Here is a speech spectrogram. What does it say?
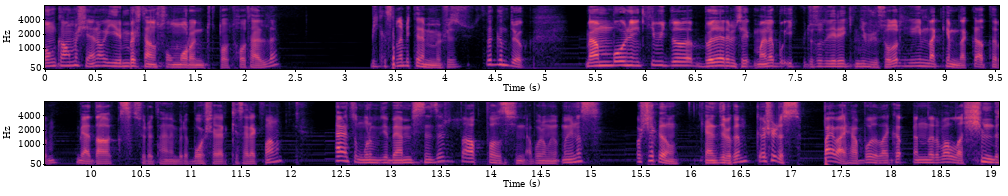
Son kalmış yani o 25 tane son mor oyun to- totalde. Bir kısmını bitirememişiz. Sıkıntı yok. Ben bu oyunu iki videoda bölerim çekmeyle. Bu ilk videosu diğeri ikinci videosu olur. 20 dakika 20 dakika atarım. Veya daha kısa sürede hani böyle boş şeyler keserek falan. Her neyse umarım videoyu beğenmişsinizdir. Daha fazla için abone olmayı unutmayınız. Hoşçakalın. Kendinize bakın. Görüşürüz. Bay bay. Ha bu like atmayanları valla şimdi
